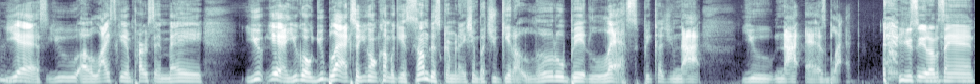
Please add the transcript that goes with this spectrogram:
Yes, you a light skinned person may you yeah, you go you black, so you're gonna come against some discrimination, but you get a little bit less because you not you not as black. you see what I'm saying?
